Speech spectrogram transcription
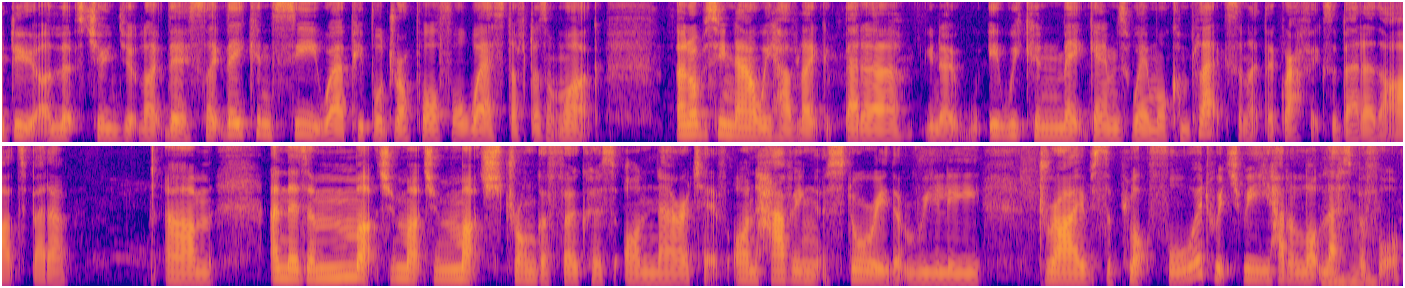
idea. Let's change it like this. Like they can see where people drop off or where stuff doesn't work and obviously now we have like better you know we we can make games way more complex and like the graphics are better the art's better. Um, and there's a much much much stronger focus on narrative on having a story that really drives the plot forward which we had a lot less before.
